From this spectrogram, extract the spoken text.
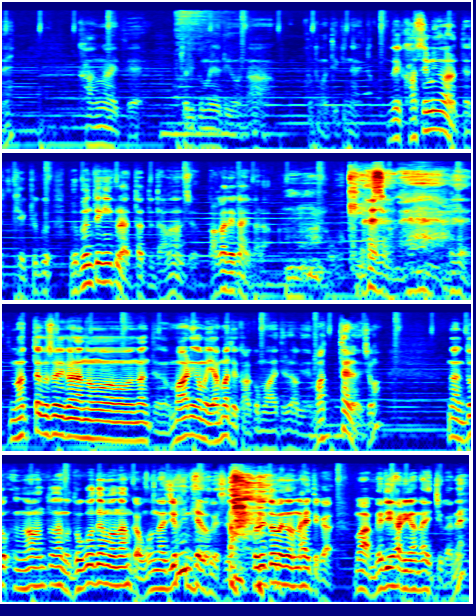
ね考えて取り組めるようなことができないと。で霞ヶ浦って結局部分的にいくらやったってダメなんですよバカでかいから。うん、大きいですよね。全くそれからあのなんていうの周りが山で囲まれてるわけでまったりでしょ。なんどなんとなくどこでもなんか同じように見えるわけですよ 取り留めのないというかまあメリハリがないっていうかね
